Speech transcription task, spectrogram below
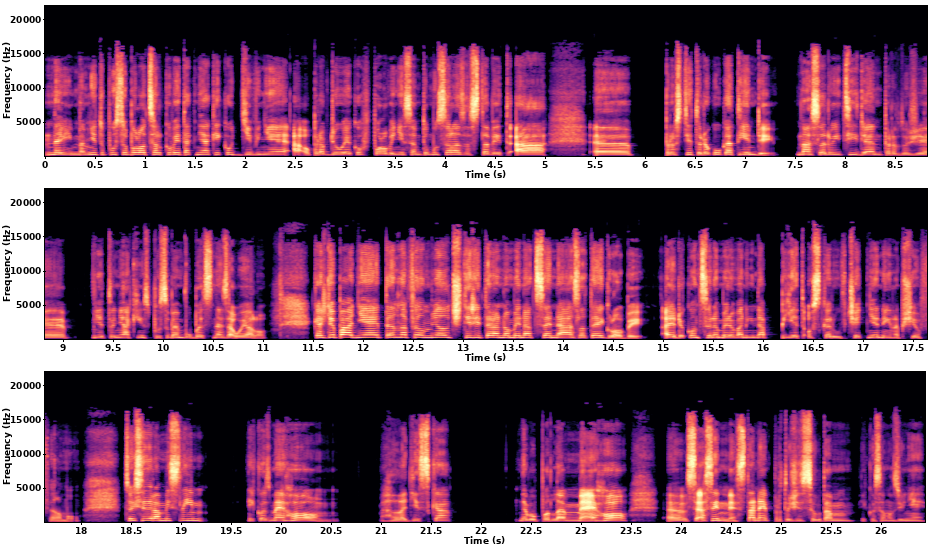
nevím, na mě to působilo celkově tak nějak jako divně a opravdu jako v polovině jsem to musela zastavit a uh, prostě to dokoukat jindy, následující den, protože mě to nějakým způsobem vůbec nezaujalo. Každopádně tenhle film měl čtyři teda nominace na Zlaté globy a je dokonce nominovaný na pět Oscarů, včetně nejlepšího filmu. Což si teda myslím, jako z mého hlediska, nebo podle mého, eh, se asi nestane, protože jsou tam jako samozřejmě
